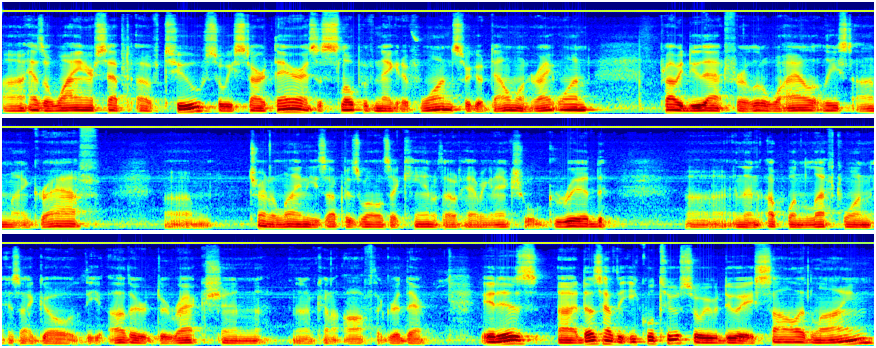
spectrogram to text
Uh, has a y-intercept of 2, so we start there. Has a slope of negative 1, so we go down 1, right 1. Probably do that for a little while, at least on my graph. Um, trying to line these up as well as I can without having an actual grid. Uh, and then up one, left one as I go the other direction. And I'm kind of off the grid there. It is, uh, it does have the equal to, so we would do a solid line.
